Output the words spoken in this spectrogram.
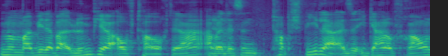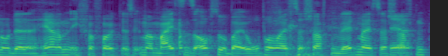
immer mal wieder bei Olympia auftaucht. Ja, aber ja. das sind Top-Spieler. Also egal ob Frauen oder Herren, ich verfolge das immer meistens auch so bei Europameisterschaften, Weltmeisterschaften.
